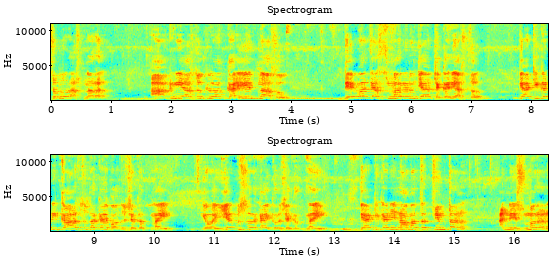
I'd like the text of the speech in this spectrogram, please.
समोर असणार अग्नी असो किंवा काहीच ना असो देवाच्या स्मरण ज्या ठिकाणी असतं त्या ठिकाणी काळ सुद्धा काय बाजू शकत नाही किंवा यम सुद्धा काय करू शकत नाही. त्या ठिकाणी नामाचं चिंतन आणि स्मरण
